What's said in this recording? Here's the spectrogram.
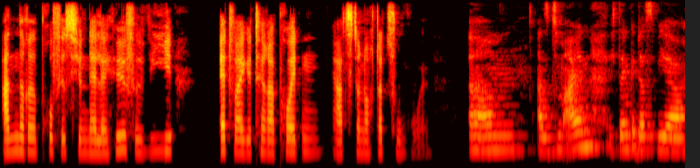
andere professionelle Hilfe wie etwaige Therapeuten, Ärzte noch dazu holen. Ähm, also zum einen, ich denke, dass wir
